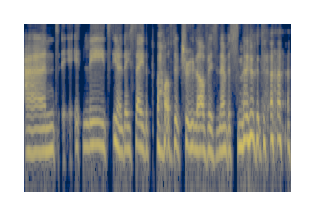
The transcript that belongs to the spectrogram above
And it leads, you know, they say the path of true love is never smooth.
